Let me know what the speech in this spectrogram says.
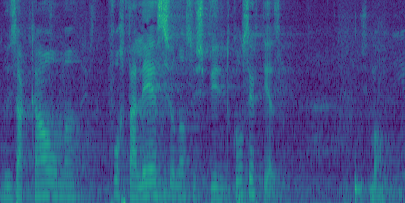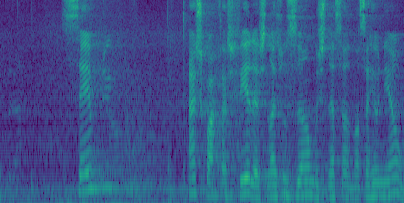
nos acalma, fortalece o nosso espírito, com certeza. Bom, sempre às quartas-feiras nós usamos nessa nossa reunião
